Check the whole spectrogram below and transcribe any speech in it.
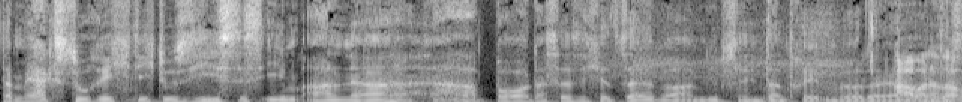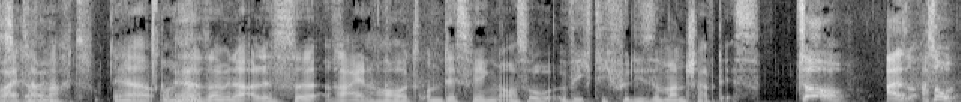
da merkst du richtig, du siehst es ihm an, ja, ja. boah, dass er sich jetzt selber am liebsten hintern treten würde. Ja, aber dass er das geil. weitermacht. Ja, und dass er wieder alles äh, reinhaut und deswegen auch so wichtig für diese Mannschaft ist. So. Also, ach so,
